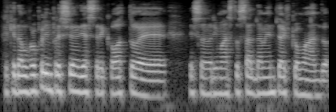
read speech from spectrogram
perché davo proprio l'impressione di essere cotto e, e sono rimasto saldamente al comando.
